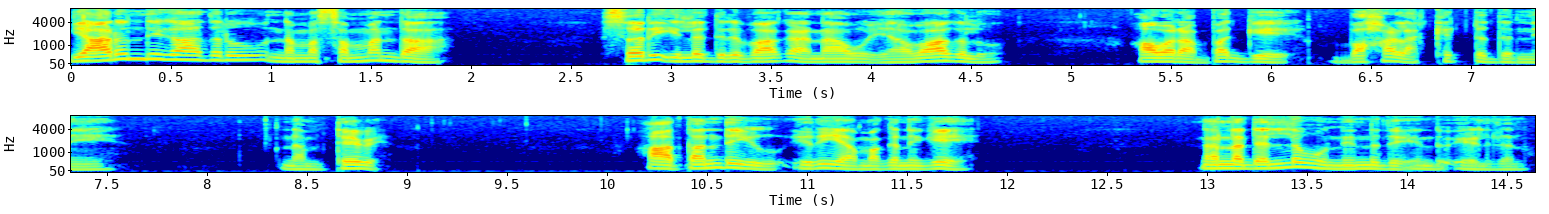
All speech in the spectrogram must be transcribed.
ಯಾರೊಂದಿಗಾದರೂ ನಮ್ಮ ಸಂಬಂಧ ಸರಿ ಇಲ್ಲದಿರುವಾಗ ನಾವು ಯಾವಾಗಲೂ ಅವರ ಬಗ್ಗೆ ಬಹಳ ಕೆಟ್ಟದನ್ನೇ ನಂಬ್ತೇವೆ. ಆ ತಂದೆಯು ಹಿರಿಯ ಮಗನಿಗೆ ನನ್ನದೆಲ್ಲವೂ ನಿನ್ನದೆ ಎಂದು ಹೇಳಿದನು.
